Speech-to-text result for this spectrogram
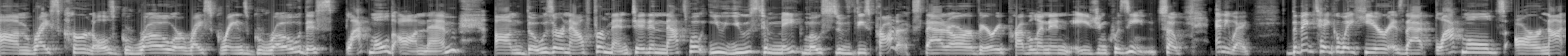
um, rice kernels grow or rice grains grow this black mold on them. Um, those are now fermented, and that's what you use to make most of these products that are very prevalent in Asian cuisine. So, anyway, the big takeaway here is that black molds are not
